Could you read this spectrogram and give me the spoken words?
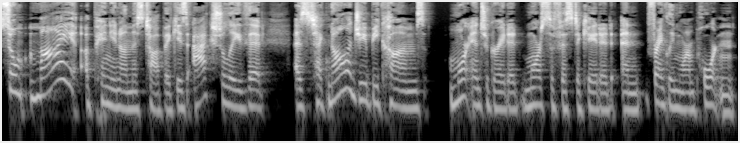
So my opinion on this topic is actually that as technology becomes more integrated, more sophisticated, and frankly, more important,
